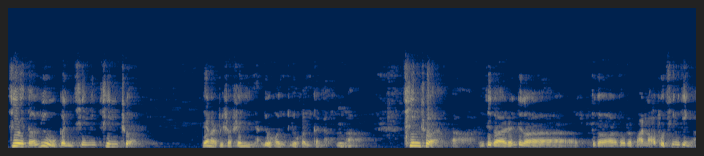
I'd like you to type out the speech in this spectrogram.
皆得六根清清澈，眼耳鼻舌身意啊，六合一六合一根呐啊，清澈啊，你这个人这个这个都是烦恼不清净啊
